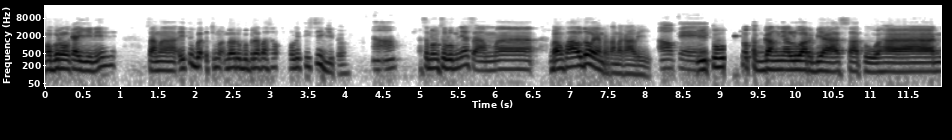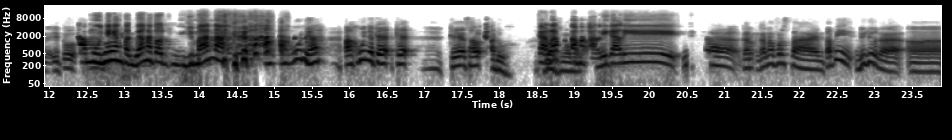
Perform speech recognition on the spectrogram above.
ngobrol kayak gini sama itu cuma baru beberapa politisi gitu. Uh-uh. Sebelum-sebelumnya sama Bang Faldo yang pertama kali. Oke. Okay. Itu itu tegangnya luar biasa Tuhan. Itu kamunya yang tegang atau gimana? akunya, akunya kayak kayak kayak salah aduh. Karena pertama kali kali karena, karena first time. Tapi jujur kak, uh,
